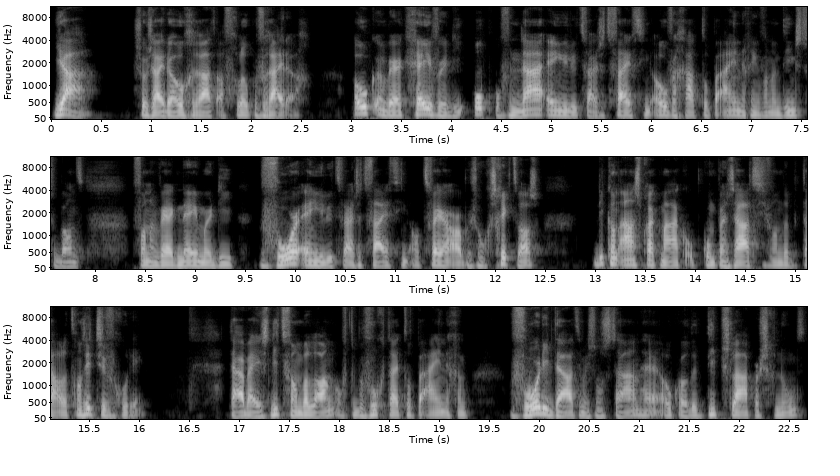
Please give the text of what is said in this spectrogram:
Ja, zo zei de Hoge Raad afgelopen vrijdag. Ook een werkgever die op of na 1 juli 2015 overgaat tot beëindiging van een dienstverband van een werknemer die voor 1 juli 2015 al twee jaar arbeidsongeschikt was, die kan aanspraak maken op compensatie van de betaalde transitievergoeding. Daarbij is niet van belang of de bevoegdheid tot beëindigen voor die datum is ontstaan, hè, ook wel de diepslapers genoemd,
